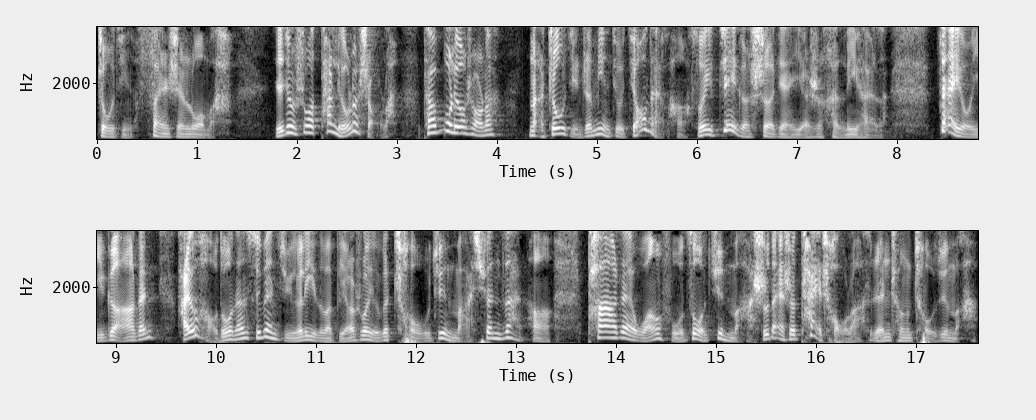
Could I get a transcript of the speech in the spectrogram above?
周瑾翻身落马。也就是说，他留了手了。他不留手呢，那周瑾这命就交代了哈。所以这个射箭也是很厉害的。再有一个啊，咱还有好多，咱随便举个例子吧。比如说有个丑骏马宣赞啊，他在王府做骏马，实在是太丑了，人称丑骏马。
